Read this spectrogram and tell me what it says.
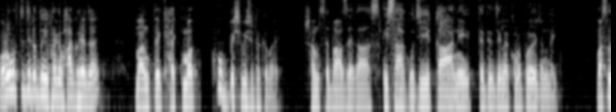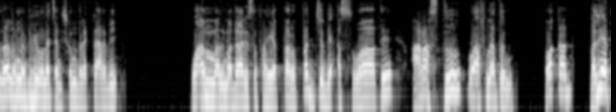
পরবর্তী যেটা দুই ভাগে ভাগ হয়ে যায় মান্তেক হেকমত, খুব বেশি বেশি ঢুকে পড়ে। শামসে বাজে গাছ, ইসা গুজি কানে ইত্যাদি জেলার কোনো প্রয়োজন নাই। মাসুদ আলম নদী বলেছেন, সুন্দর একটা আরবি ও আম্মাল মাদারিস ফাহিয়া তার তাজ্জবি আসওয়াতে আরাস্তু ও আফলাতুন, ওয়াকাদ বালিয়াত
